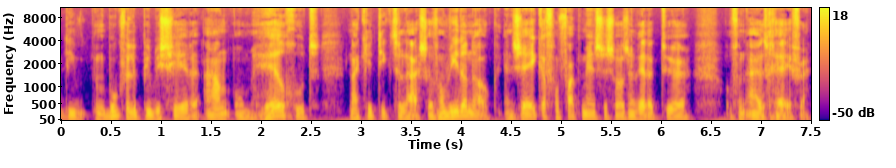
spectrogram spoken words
die een boek willen publiceren aan om heel goed naar kritiek te luisteren. Van wie dan ook. En zeker van vakmensen zoals een redacteur of een uitgever.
